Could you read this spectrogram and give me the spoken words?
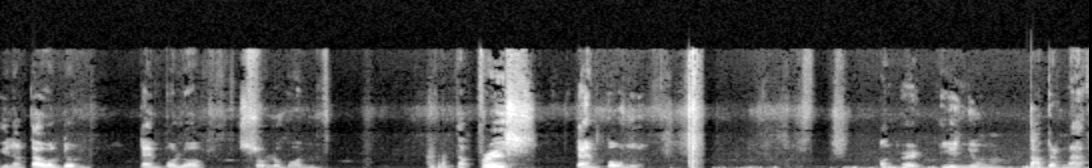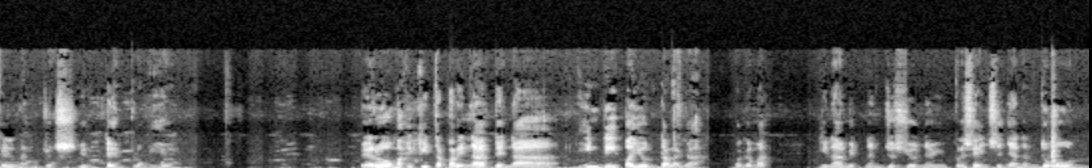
Yun ang tawag doon, Temple of Solomon. The first temple on earth. Yun yung tabernacle ng Diyos, yung templong iyon. Pero makikita pa rin natin na hindi pa yun talaga. Bagamat ginamit ng Diyos yun, yung presensya niya nandoon.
